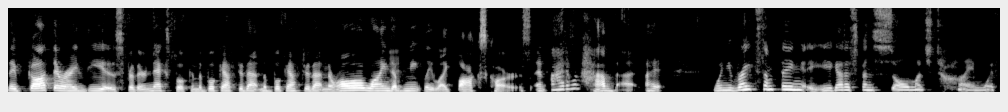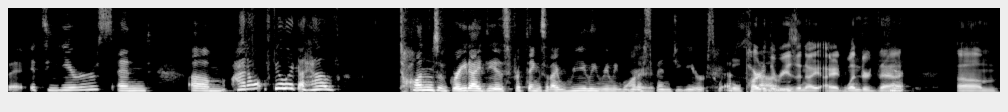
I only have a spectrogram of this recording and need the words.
they've got their ideas for their next book and the book after that and the book after that and they're all lined up neatly like boxcars and i don't have that i when you write something you got to spend so much time with it it's years and um, i don't feel like i have tons of great ideas for things that i really really want Right. to spend years with Well, part of the Um, reason I, I had wondered yeah. Um,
